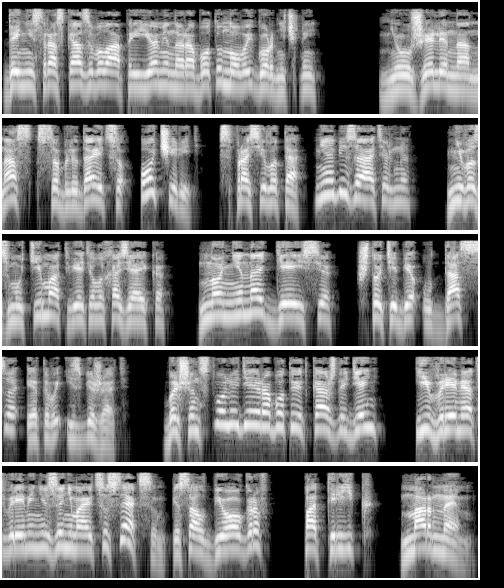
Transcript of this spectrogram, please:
Денис рассказывала о приеме на работу новой горничной. «Неужели на нас соблюдается очередь?» — спросила та. «Не обязательно», — невозмутимо ответила хозяйка. «Но не надейся, что тебе удастся этого избежать. Большинство людей работает каждый день и время от времени занимаются сексом», — писал биограф Патрик Марнем.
